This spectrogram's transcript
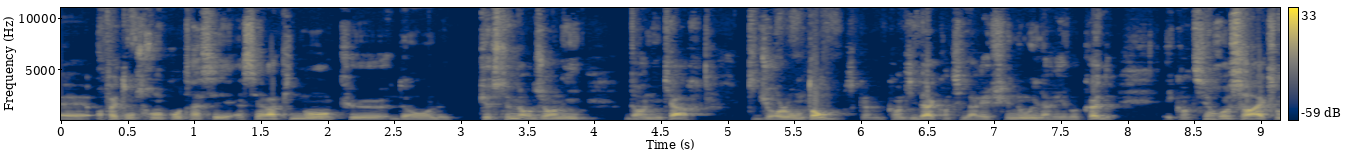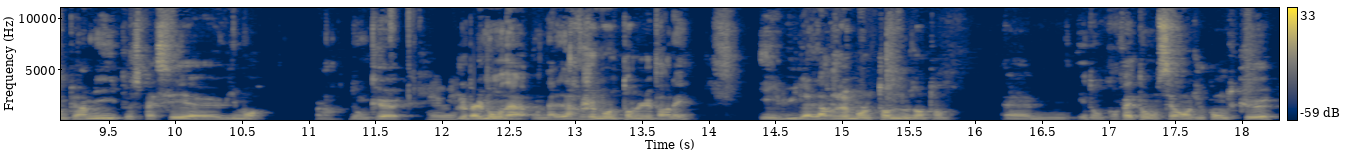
Euh, en fait, on se rend compte assez assez rapidement que dans le customer journey d'Ornicar, qui dure longtemps, parce qu'un candidat quand il arrive chez nous, il arrive au code, et quand il ressort avec son permis, il peut se passer euh, huit mois. Voilà. Donc eh globalement, on a on a largement le temps de lui parler, et lui, il a largement le temps de nous entendre. et donc en fait, on s'est rendu compte que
